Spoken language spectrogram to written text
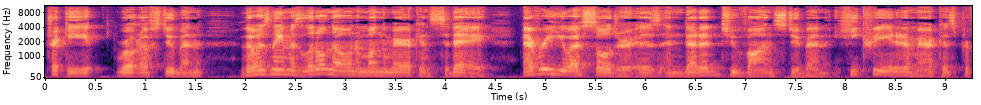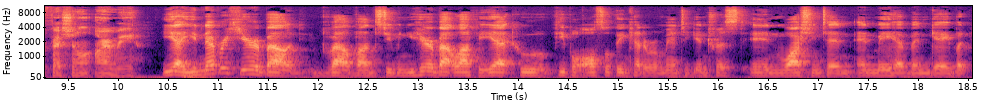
Trickey wrote of Steuben, though his name is little known among Americans today, every U.S. soldier is indebted to von Steuben. He created America's professional army. Yeah, you never hear about about von Steuben. You hear about Lafayette, who people also think had a romantic interest in Washington and may have been gay. But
